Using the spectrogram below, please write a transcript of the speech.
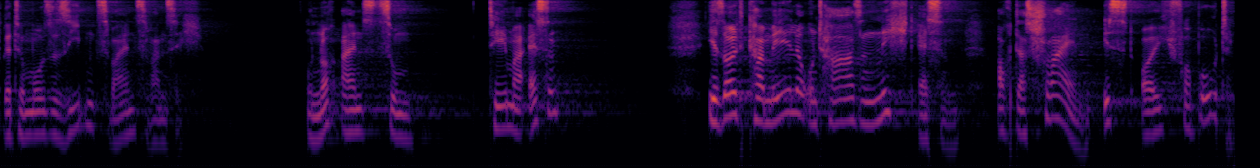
3. Mose 7, 22. Und noch eins zum Thema Essen. Ihr sollt Kamele und Hasen nicht essen, auch das Schwein ist euch verboten.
